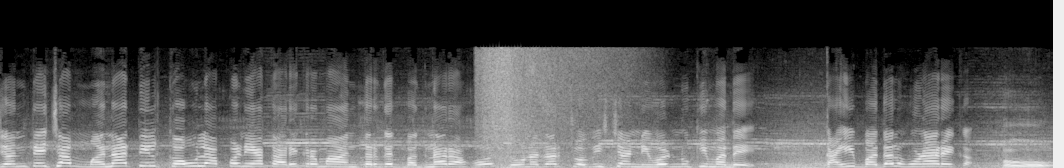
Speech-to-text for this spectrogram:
जनतेच्या मनातील कौल आपण या कार्यक्रमाअंतर्गत बघणार आहोत. दोन हजार चोवीसच्या निवडणुकीमध्ये काही बदल होणार आहे का? हो हो.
